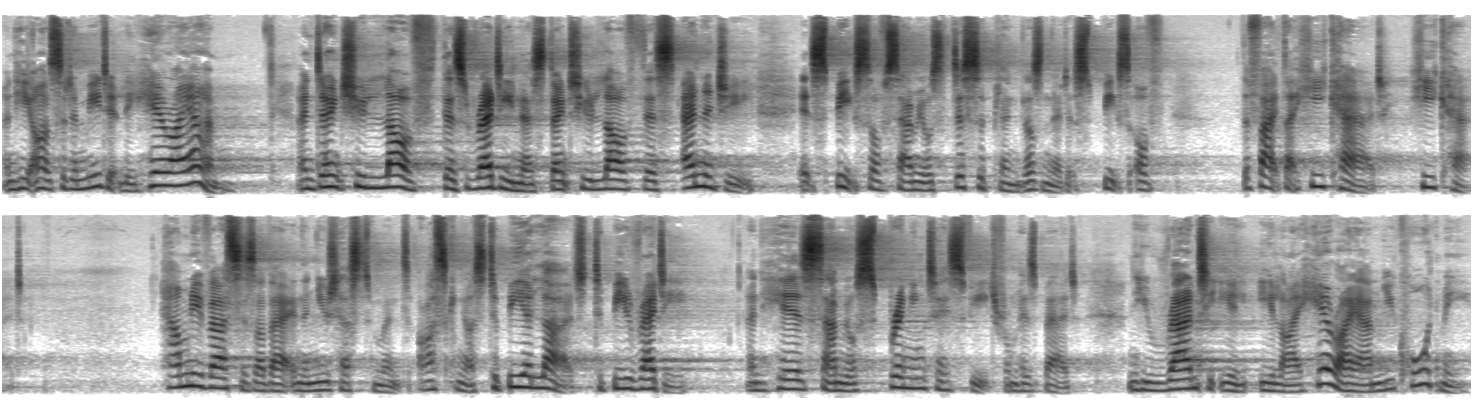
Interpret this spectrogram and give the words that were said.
And he answered immediately, Here I am. And don't you love this readiness? Don't you love this energy? It speaks of Samuel's discipline, doesn't it? It speaks of the fact that he cared. He cared. How many verses are there in the New Testament asking us to be alert, to be ready? And here's Samuel springing to his feet from his bed. And he ran to Eli, Here I am, you called me.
